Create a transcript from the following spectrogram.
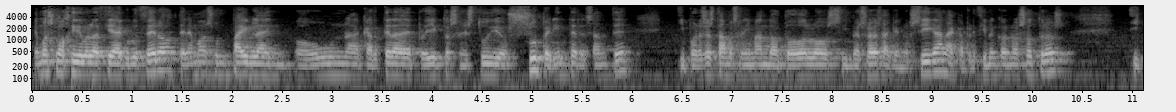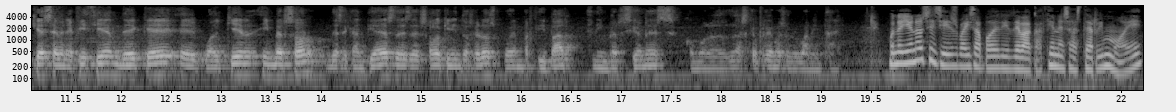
hemos cogido velocidad de crucero, tenemos un pipeline o una cartera de proyectos en estudio súper interesante y por eso estamos animando a todos los inversores a que nos sigan, a que participen con nosotros y que se beneficien de que eh, cualquier inversor, desde cantidades desde solo 500 euros, pueden participar en inversiones como las que ofrecemos en Urbanita. Bueno, yo no sé si os vais a poder ir de vacaciones a este ritmo, ¿eh?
